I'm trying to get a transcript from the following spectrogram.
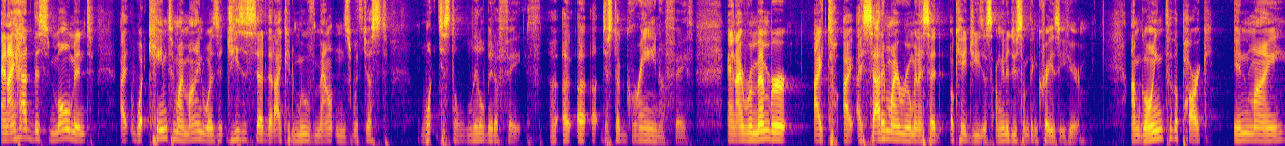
And I had this moment. I, what came to my mind was that Jesus said that I could move mountains with just what, just a little bit of faith, a, a, a, just a grain of faith. And I remember I, t- I, I sat in my room and I said, Okay, Jesus, I'm going to do something crazy here. I'm going to the park in my,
